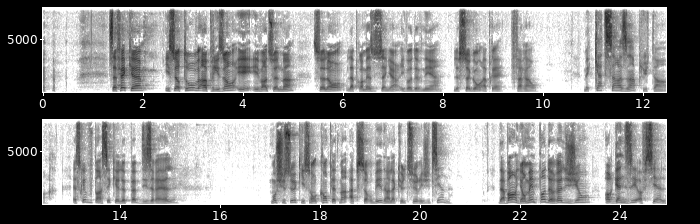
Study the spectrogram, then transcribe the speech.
ça fait qu'il se retrouve en prison et éventuellement, selon la promesse du Seigneur, il va devenir le second après Pharaon. Mais 400 ans plus tard, est-ce que vous pensez que le peuple d'Israël, moi je suis sûr qu'ils sont complètement absorbés dans la culture égyptienne? D'abord, ils n'ont même pas de religion organisée officielle.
